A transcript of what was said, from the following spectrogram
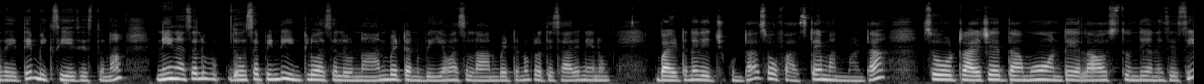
అదైతే మిక్సీ వేసేస్తున్నా. నేను అసలు దోశ పిండి ఇంట్లో అసలు నానబెట్టాను బియ్యం అసలు నానబెట్టాను. ప్రతిసారి నేను బయటనే తెచ్చుకుంటా. సో ఫస్ట్ టైం అనమాట సో ట్రై చేద్దాము అంటే ఎలా వస్తుంది అనేసి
